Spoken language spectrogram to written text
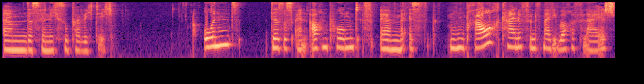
Ähm, das finde ich super wichtig. Und das ist ein, auch ein Punkt, ähm, es braucht keine fünfmal die Woche Fleisch.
